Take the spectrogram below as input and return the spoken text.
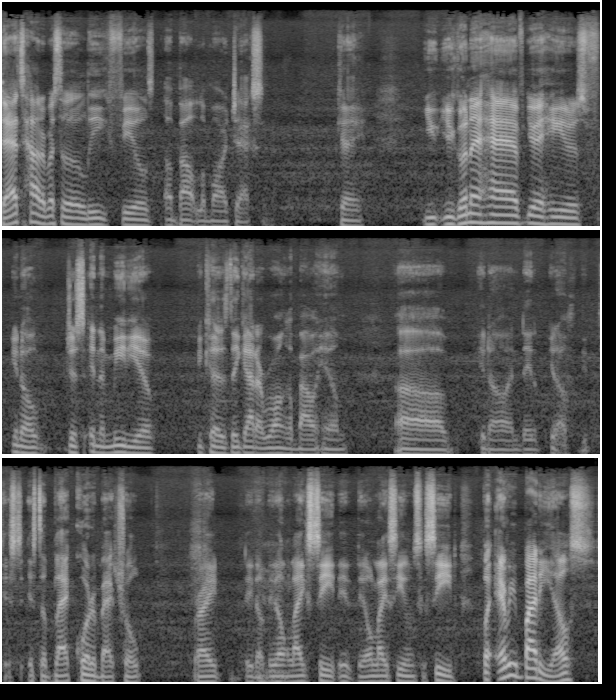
That's how the rest of the league feels about Lamar Jackson. Okay, you you're gonna have your haters, you know, just in the media because they got it wrong about him. Uh, you know, and they, you know, it's, it's the black quarterback trope, right? They don't they don't like see they, they don't like seeing him succeed. But everybody else,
